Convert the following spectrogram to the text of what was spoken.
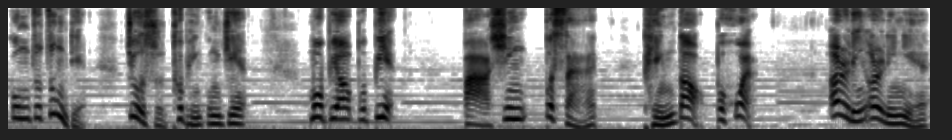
工作重点就是脱贫攻坚，目标不变，靶心不散，频道不换。二零二零年。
